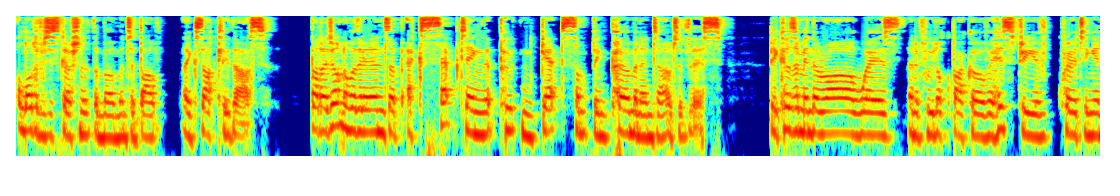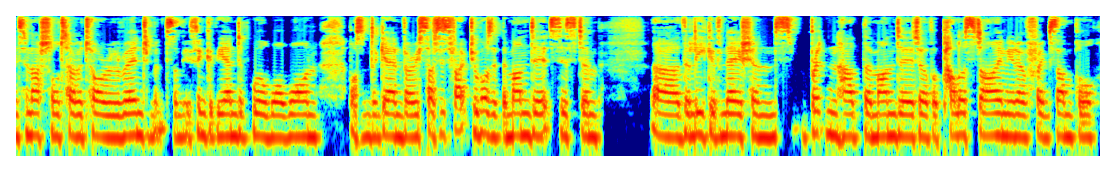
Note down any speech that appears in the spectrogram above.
a, lot of discussion at the moment about exactly that. But I don't know whether it ends up accepting that Putin gets something permanent out of this. Because, I mean, there are ways, and if we look back over history of creating international territorial arrangements, I mean, you think at the end of World War One wasn't again very satisfactory, was it? The mandate system uh, the League of Nations. Britain had the mandate over Palestine, you know, for example.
